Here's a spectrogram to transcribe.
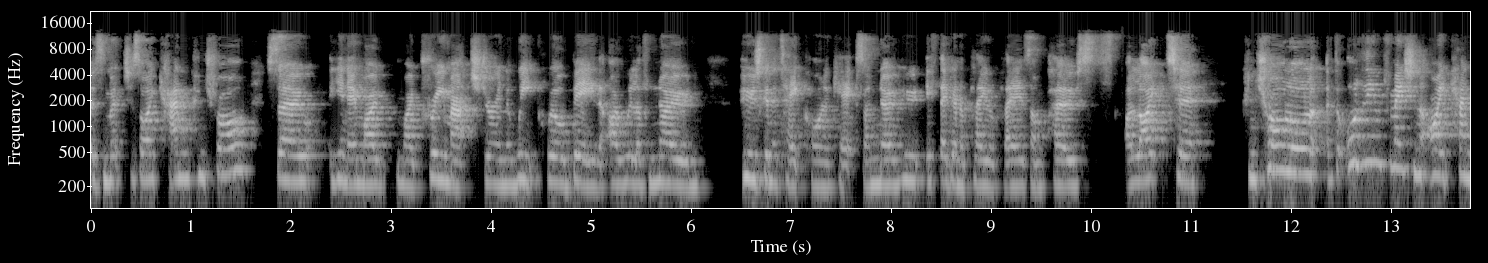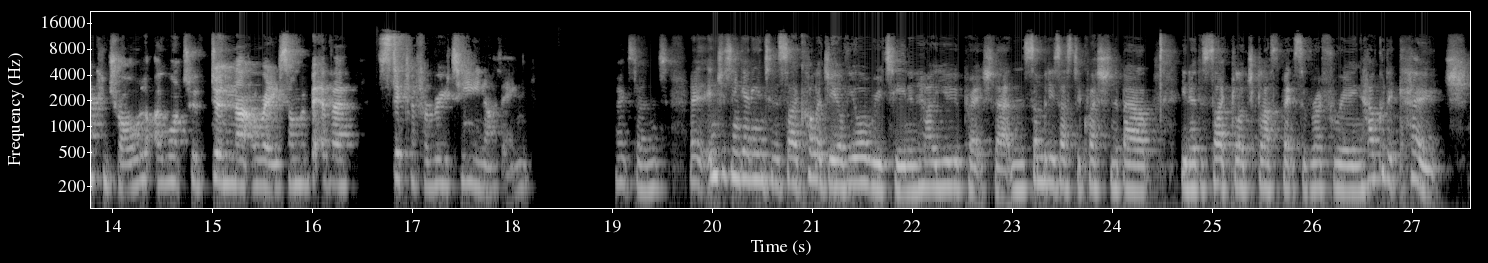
as much as i can control. So you know my my pre-match during the week will be that i will have known who's going to take corner kicks. I know who if they're going to play with players on posts. I like to control all all the information that i can control. I want to have done that already. So i'm a bit of a stickler for routine i think Excellent. Uh, interesting getting into the psychology of your routine and how you approach that. And somebody's asked a question about, you know, the psychological aspects of refereeing. How could a coach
